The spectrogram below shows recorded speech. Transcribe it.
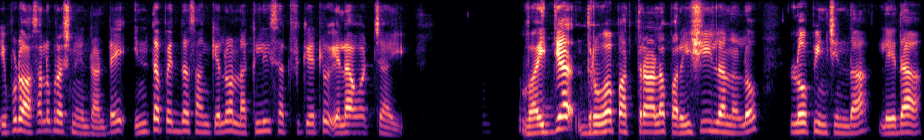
ఇప్పుడు అసలు ప్రశ్న ఏంటంటే ఇంత పెద్ద సంఖ్యలో నకిలీ సర్టిఫికేట్లు ఎలా వచ్చాయి? వైద్య ధృవపత్రాల పరిశీలనలో లోపించిందా? లేదా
